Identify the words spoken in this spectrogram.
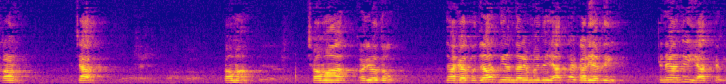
ત્રણ, ચાર છમાં છમાં કર્યું હતું. આખા ગુજરાતની અંદર એમણે જે યાત્રા કાઢી હતી, એને આજે યાદ કરી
